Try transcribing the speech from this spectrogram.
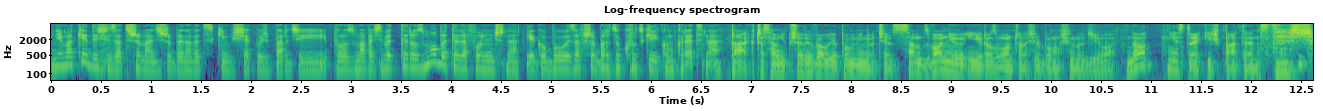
nie ma kiedy się zatrzymać, żeby nawet z kimś jakoś bardziej porozmawiać. Nawet te rozmowy telefoniczne jego były zawsze bardzo krótkie i konkretne. Tak, czasami przerywał je po minucie. Sam dzwonił i rozłączał się, bo mu się nudziło. No, jest to jakiś patent też.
